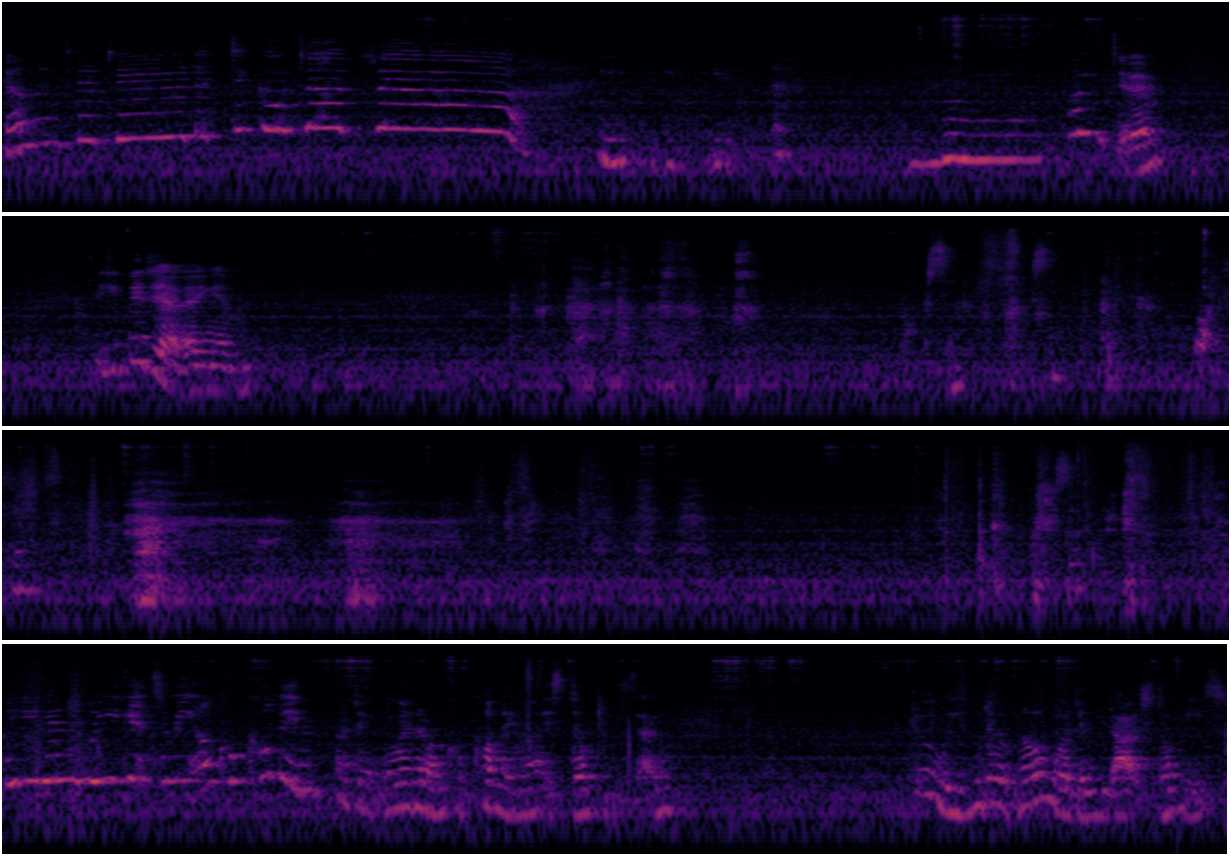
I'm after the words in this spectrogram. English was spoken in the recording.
coming to do the tickle touch. what are you doing? Are you videoing him? Boxing, boxing, boxing. Will you get to meet Uncle Colin? I don't know whether Uncle Colin likes doggies though we don't know whether he likes doggies.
